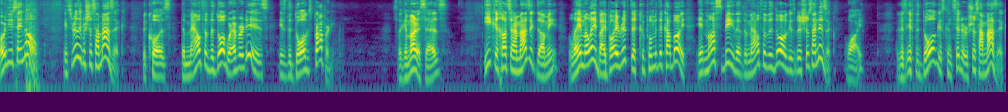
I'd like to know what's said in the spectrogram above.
or do you say no? It's really b'shus hamazik because the mouth of the dog, wherever it is, is the dog's property. So the Gemara says, it must be that the mouth of the dog is b'shus hanizik. Why? Because if the dog is considered rishus hamazik,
